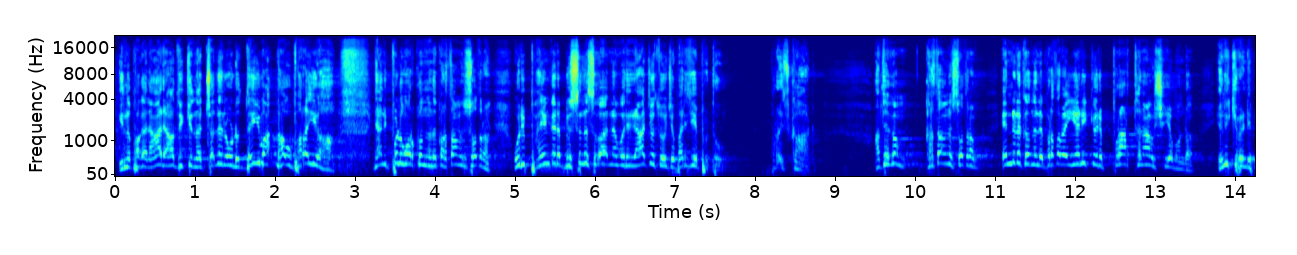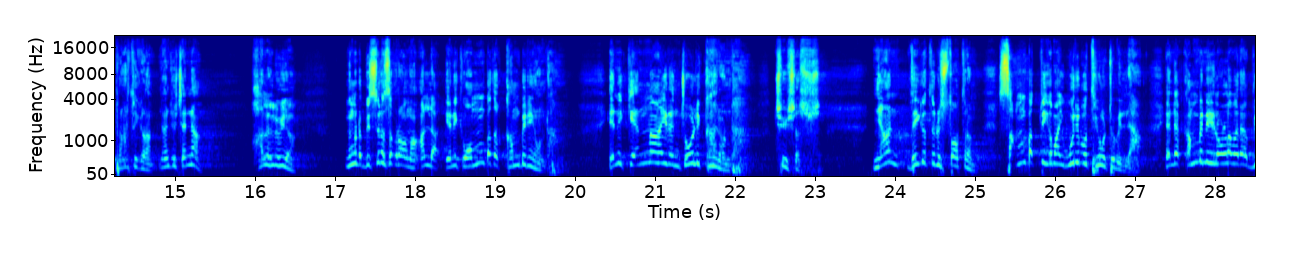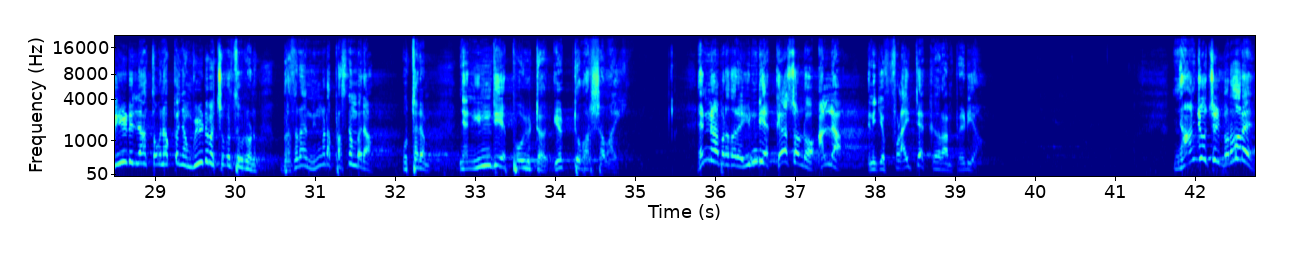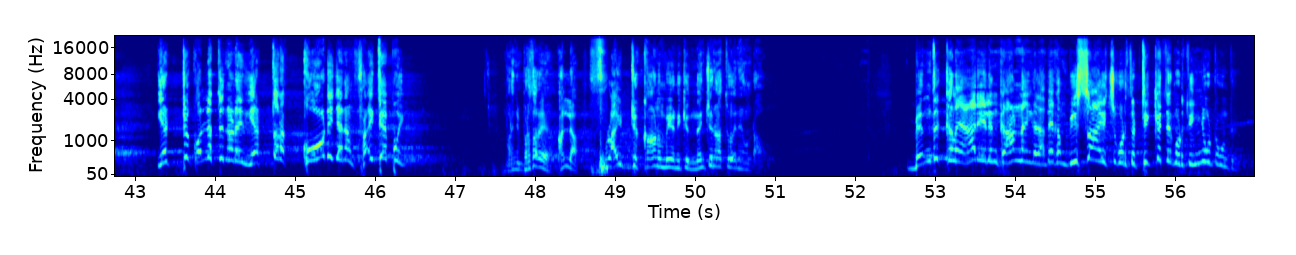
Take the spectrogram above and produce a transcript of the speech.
ഇന്ന് പകൽ ആരാധിക്കുന്ന ചിലരോട് ദൈവാത്മാവ് പറയുക. ഞാൻ ഇപ്പോഴും ഓർക്കുന്നുണ്ട് കർത്താവ് സ്വതന്ത്രം ഒരു ഭയങ്കര ബിസിനസ്സുകാരനെ ഒരു രാജ്യത്ത് വെച്ച് പരിചയപ്പെട്ടു. പ്രൈസ് ഗാഡ് അദ്ദേഹം കർത്താവിന് സ്വത്രം എന്റെ അടുക്കുന്നില്ല ബ്രദറെ എനിക്കൊരു പ്രാർത്ഥനാ വിഷയമുണ്ട്. എനിക്ക് വേണ്ടി പ്രാർത്ഥിക്കണം. ഞാൻ ചോദിച്ചു എന്നാ? ഹലലൂയ നിങ്ങളുടെ ബിസിനസ് കുറവെന്നോ അല്ല എനിക്ക് ഒമ്പത് കമ്പനിയുണ്ട്. എനിക്ക് എണ്ണായിരം ജോലിക്കാരുണ്ട്. ജീസസ്. ഞാൻ ദൈവത്തിന് സ്തോത്രം. സാമ്പത്തികമായി ഒരു ബുദ്ധിമുട്ടുമില്ല. എന്റെ കമ്പനിയിലുള്ളവരെ വീടില്ലാത്തവനൊക്കെ ഞാൻ വീട് വെച്ച് കൊടുത്തുകൊണ്ടാണ് ബ്രദറെ നിങ്ങളുടെ പ്രശ്നം വരാം. ഉത്തരം ഞാൻ ഇന്ത്യയെ പോയിട്ട് എട്ട് വർഷമായി. എന്നാ ബ്രദറെ ഇന്ത്യ കേസുണ്ടോ? അല്ല. എനിക്ക് ഫ്ലൈറ്റിൽ കയറാൻ പേടിയാ. ഞാൻ ചോദിച്ചു ബ്രദറെ എട്ട് കൊല്ലത്തിനിടയിൽ എത്ര കോടി ജനം ഫ്ലൈറ്റിൽ പോയി? പറഞ്ഞു ബ്രദറെ അല്ല ഫ്ലൈറ്റ് കാണുമ്പോൾ എനിക്ക് നെഞ്ചിനകത്ത് തന്നെ ഉണ്ടാവും. ബന്ധുക്കളെ ആരെങ്കിലും കാണണമെങ്കിൽ അദ്ദേഹം വിസ അയച്ചു കൊടുത്ത് ടിക്കറ്റ് കൊടുത്ത് ഇങ്ങോട്ട് കൊണ്ടുവരും.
